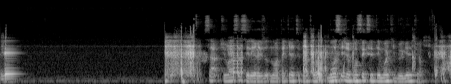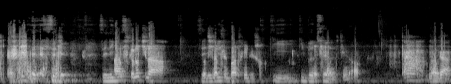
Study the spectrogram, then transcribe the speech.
J'ai Ça, tu vois, ça, c'est les réseaux. Non, t'inquiète, c'est pas toi. Moi aussi, je pensais que c'était moi qui buguais, tu vois. c'est c'est Négus, Ah, parce que l'autre, il a, c'est l'autre, il a plus de batterie, déjà. qui, qui bug sur. Ah, mon gars,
